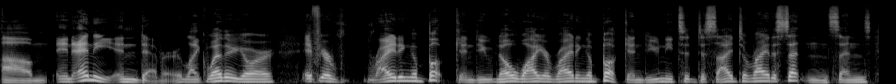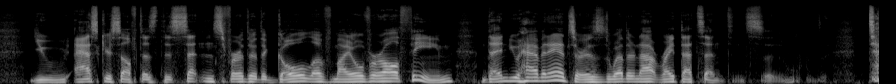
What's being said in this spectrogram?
um, in any endeavor. Like whether you're if you're writing a book and you know why you're writing a book and you need to decide to write a sentence and you ask yourself does this sentence further the goal of my overall theme then you have an answer as to whether or not write that sentence T-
